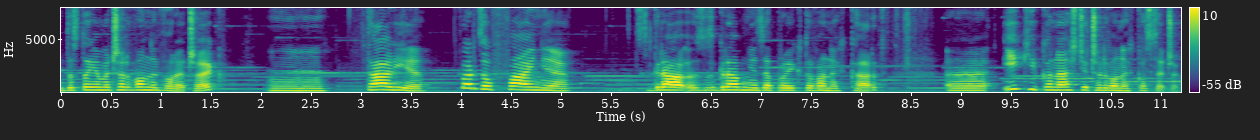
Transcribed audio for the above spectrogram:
Dostajemy czerwony woreczek, mm, talię bardzo fajnie, zgra, zgrabnie zaprojektowanych kart e, i kilkanaście czerwonych kosteczek.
